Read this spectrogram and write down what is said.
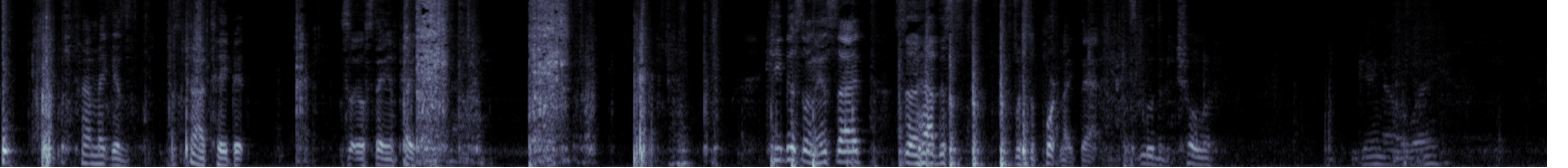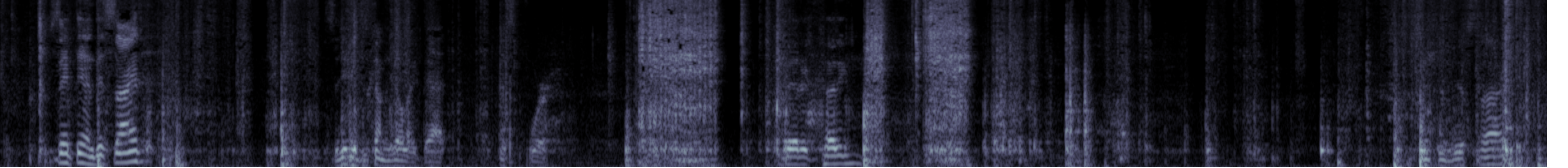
Try to make it, just trying to tape it so it'll stay in place right now. Keep this on the inside so have this for support like that. Let's move the controller game out of the way. Same thing on this side. So you can just kind of go like that. Just for better cutting. this side.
